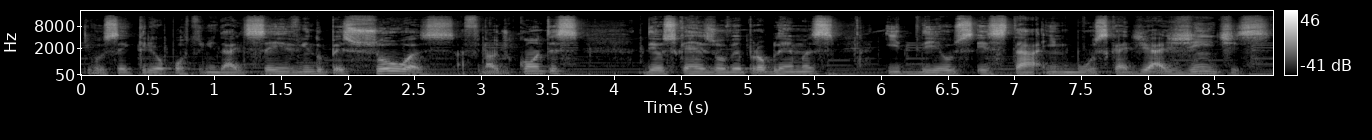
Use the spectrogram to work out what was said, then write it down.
Que você cria oportunidades servindo pessoas. Afinal de contas, Deus quer resolver problemas e Deus está em busca de agentes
